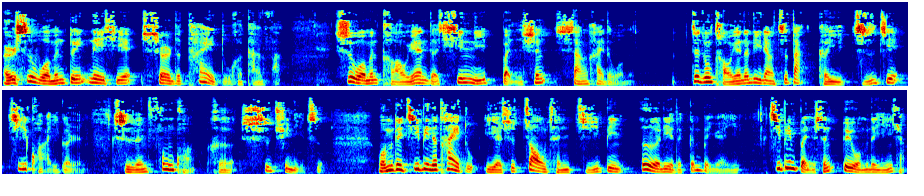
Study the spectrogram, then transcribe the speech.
而是我们对那些事儿的态度和看法，是我们讨厌的心理本身伤害的我们。这种讨厌的力量之大，可以直接击垮一个人，使人疯狂和失去理智。我们对疾病的态度，也是造成疾病恶劣的根本原因。疾病本身对我们的影响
